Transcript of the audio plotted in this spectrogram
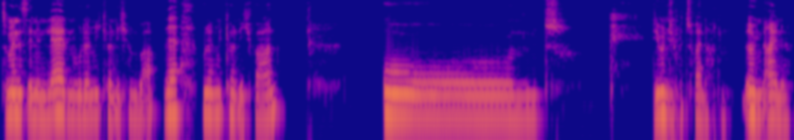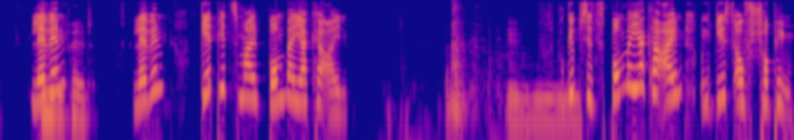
Zumindest in den Läden, wo der Mika und ich war, äh, wo der Mika und ich waren. Und die wünsche ich mir zu Weihnachten. Irgendeine. Levin? Levin, gib jetzt mal Bomberjacke ein. Du Mhm. gibst jetzt Bomberjacke ein und gehst auf Shopping.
